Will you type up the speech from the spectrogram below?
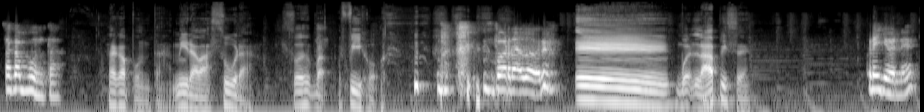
Saca punta. Saca punta. Mira, basura. Eso es fijo. Borrador. eh, bueno, lápices. Creyones.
